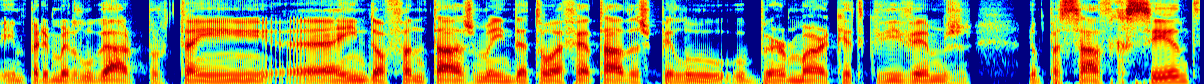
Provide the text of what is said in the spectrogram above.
em primeiro lugar, porque têm eh, ainda o fantasma, ainda estão afetadas pelo bear market que vivemos no passado recente,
